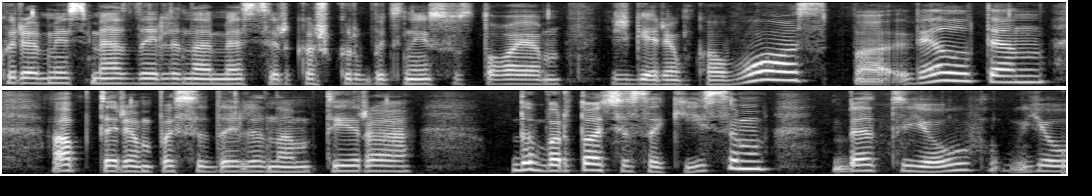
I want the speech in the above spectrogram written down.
kuriomis mes dalinamės ir kažkur būtinai sustojam, išgeriam kavos, vėl ten aptariam, pasidalinam. Tai yra, dabar to atsisakysim, bet jau, jau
